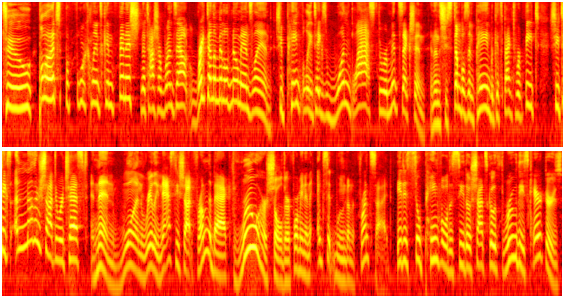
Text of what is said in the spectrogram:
two, but before Clint can finish, Natasha runs out right down the middle of no man's land. She painfully takes one blast through her midsection, and then she stumbles in pain but gets back to her feet. She takes another shot to her chest, and then one really nasty shot from the back through her shoulder, forming an exit wound on the front side. It is so painful to see those shots go through these characters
